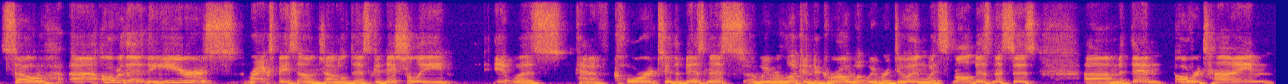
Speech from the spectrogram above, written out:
So, uh, over the, the years, Rackspace owned Jungle Disk. Initially, it was kind of core to the business. We were looking to grow what we were doing with small businesses. Um, but then over time,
